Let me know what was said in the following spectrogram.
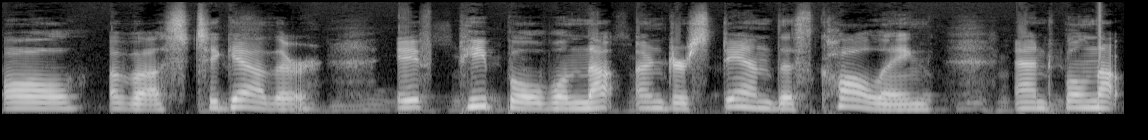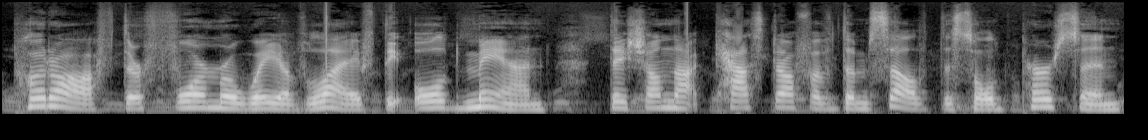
all of us together. If people will not understand this calling and will not put off their former way of life, the old man, they shall not cast off of themselves this old person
